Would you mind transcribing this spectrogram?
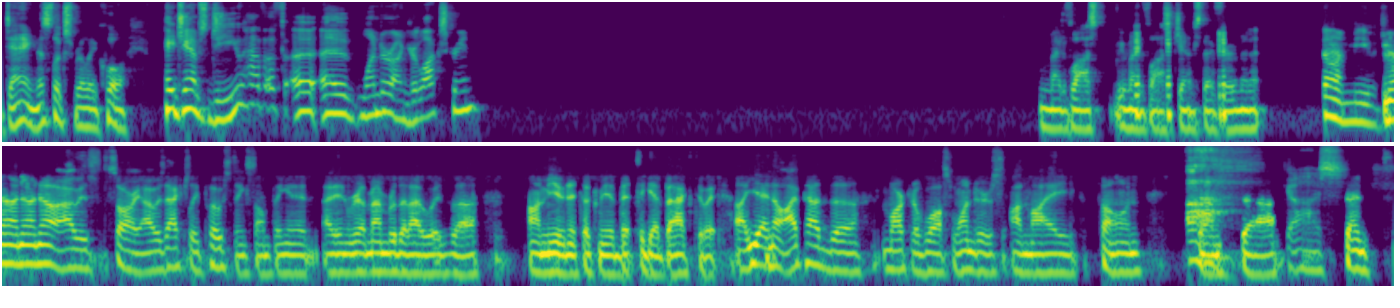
"Dang, this looks really cool." Hey, Jams, do you have a, a, a wonder on your lock screen? We might have lost. We might have lost Jamps there for a minute still on mute. No, no, no. I was sorry. I was actually posting something and it, I didn't remember that I was uh, on mute. And it took me a bit to get back to it. Uh, yeah, no, I've had the Market of Lost Wonders on my phone since, oh, uh, gosh. since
